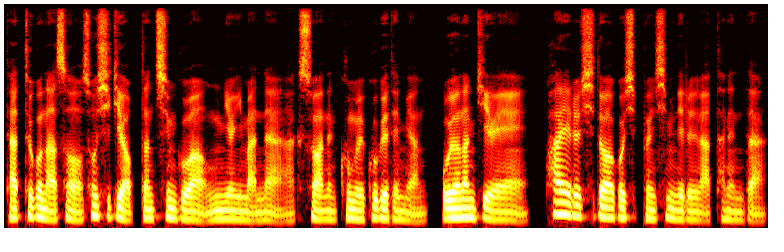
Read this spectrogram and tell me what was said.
다투고 나서 소식이 없던 친구와 운명이 만나 악수하는 꿈을 꾸게 되면 우연한 기회에 화해를 시도하고 싶은 심리를 나타낸다.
